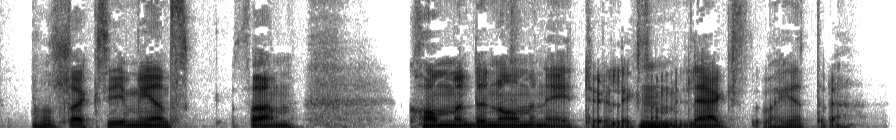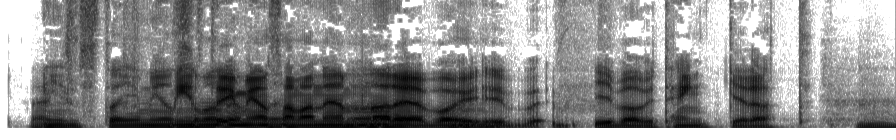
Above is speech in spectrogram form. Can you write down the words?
någon slags gemensam common denominator, liksom, Mm. lägst, vad heter det? Lägst, Minsta gemensamma minsta gemensamma nämnare Ja. vad, Mm. i, i vad vi tänker att Mm.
